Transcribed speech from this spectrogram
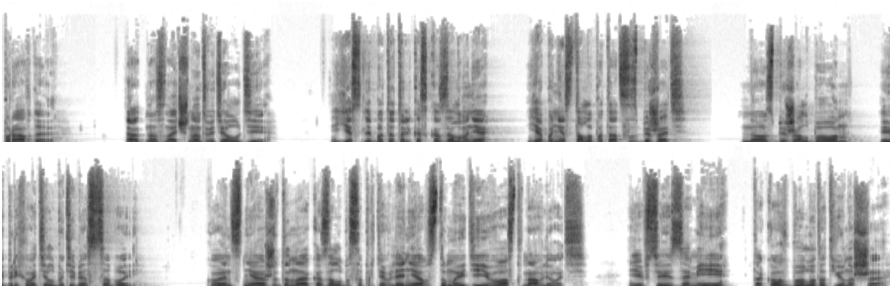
«Правда». Однозначно ответил Ди. «Если бы ты только сказал мне, я бы не стала пытаться сбежать». «Но сбежал бы он и прихватил бы тебя с собой». Коэнс неожиданно оказал бы сопротивление, вздумая Ди его останавливать. И все из-за Мии, таков был этот юноша.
